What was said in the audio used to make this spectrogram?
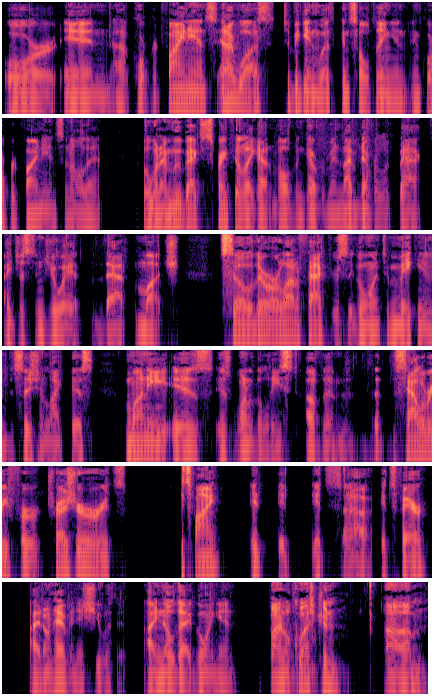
or in uh, corporate finance. And I was to begin with, consulting and, and corporate finance and all that. But when I moved back to Springfield, I got involved in government, and I've never looked back. I just enjoy it that much. So there are a lot of factors that go into making a decision like this. Money is is one of the least of them. The, the salary for treasurer, it's it's fine. It it it's uh, it's fair. I don't have an issue with it. I know that going in. Final question: um,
